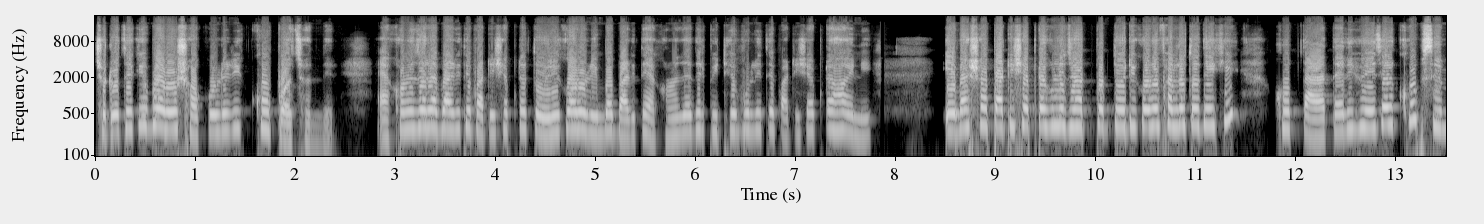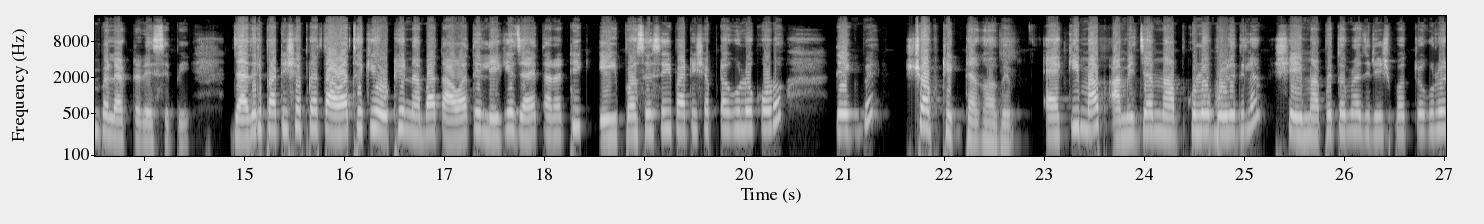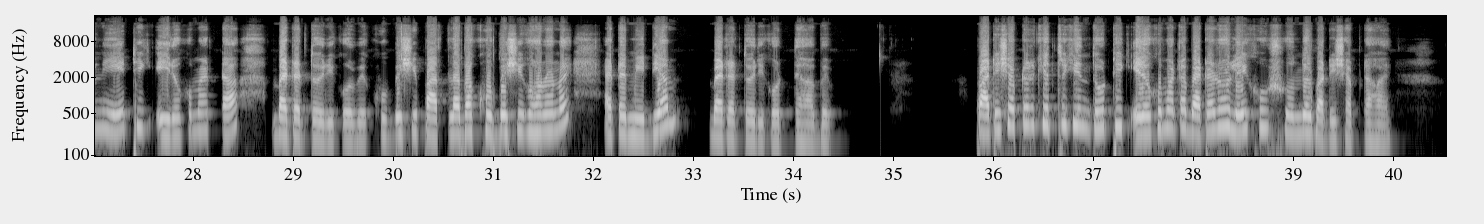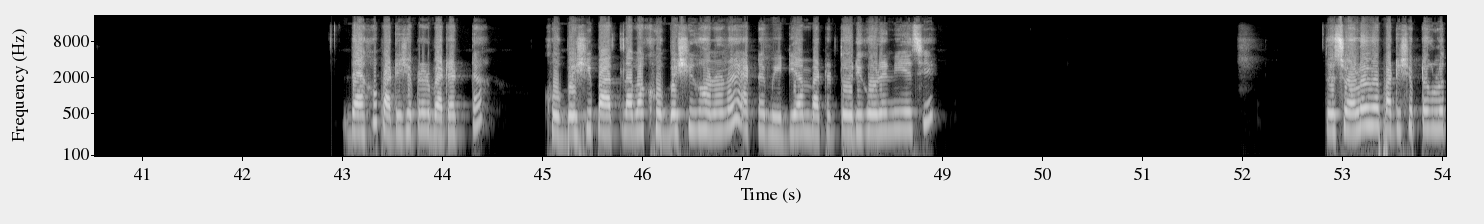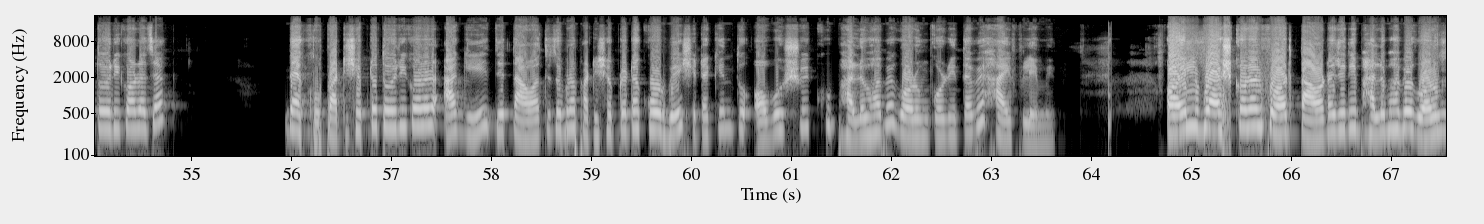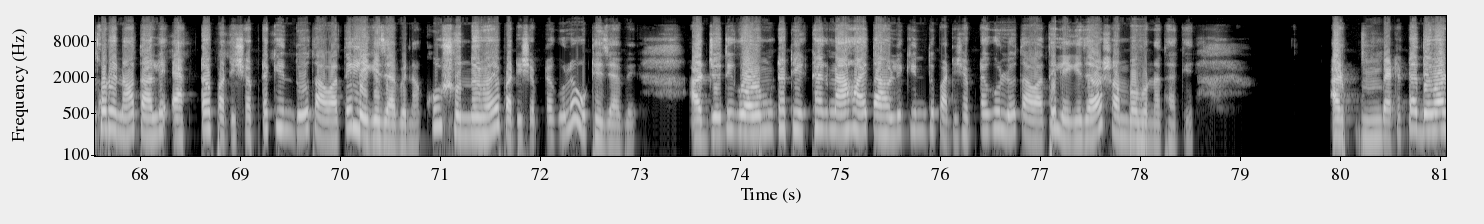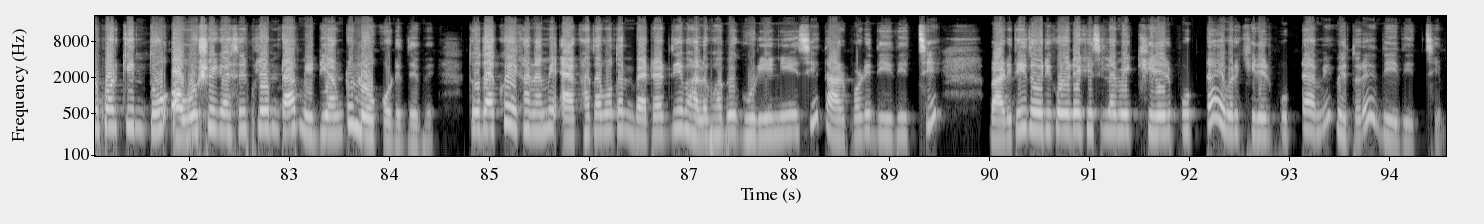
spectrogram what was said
ছোট থেকে বড় সকলেরই খুব পছন্দের। এখনও যারা বাড়িতে পাটিসাপটা তৈরি করনি বা বাড়িতে এখনও যাদের পিঠে পুলিতে পাটিসাপটা হয়নি এবার সব পাটিসাপটাগুলো ঝটপট তৈরি করে ফেলো তো দেখি। খুব তাড়াতাড়ি হয়ে যায়, খুব সিম্পল একটা রেসিপি যাদের পাটিসাপটা তাওয়া থেকে ওঠে না বা তাওয়াতে লেগে যায়, তারা ঠিক এই প্রসেসেই পাটিসাপটাগুলো করো, দেখবে সব ঠিকঠাক হবে। একই মাপ, আমি যা মাপগুলো বলে দিলাম, সেই মাপে তোমরা জিনিসপত্রগুলো নিয়ে ঠিক এইরকম একটা ব্যাটার তৈরি করবে। খুব বেশি পাতলা বা খুব বেশি ঘন নয়, একটা মিডিয়াম ব্যাটার তৈরি করতে হবে। পাটিসাপটার ক্ষেত্রে কিন্তু ঠিক এরকম একটা ব্যাটার হলেই খুব সুন্দর পাটিসাপটা হয়। দেখো পাটিসাপটার ব্যাটারটা খুব বেশি পাতলা বা খুব বেশি ঘন নয়, একটা মিডিয়াম ব্যাটার তৈরি করে নিয়েছি। তো চলো এবার পাটিসাপটাগুলো তৈরি করা যাক। দেখো পাটিসাপটা তৈরি করার আগে যে তাওয়াতে তোমরা পাটিসাপটাটা করবে সেটা কিন্তু অবশ্যই খুব ভালোভাবে গরম করে নিতে হবে হাই ফ্লেমে। অয়েল ব্রাশ করার পর তাওয়াটা যদি ভালোভাবে গরম করে নাও, তাহলে একটা পাটিসাপটা কিন্তু তাওয়াতে লেগে যাবে না। খুব সুন্দরভাবে পাটিসাপটাগুলো উঠে যাবে। আর যদি গরমটা ঠিকঠাক না হয়, তাহলে কিন্তু পাটিসাপটাগুলো তাওয়াতে লেগে যাওয়ার সম্ভাবনা থাকে। আর ব্যাটারটা দেওয়ার পর কিন্তু অবশ্যই গ্যাসের ফ্লেমটা মিডিয়াম টু লো করে দেবে। তো দেখো, এখানে আমি এক হাতা মতন ব্যাটার দিয়ে ভালোভাবে ঘুরিয়ে নিয়েছি। তারপরে দিয়ে দিচ্ছি, বাড়িতেই তৈরি করে রেখেছিলাম এই ক্ষীরের পুরটা। এবার ক্ষীরের পুরটা আমি ভেতরে দিয়ে দিচ্ছি।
